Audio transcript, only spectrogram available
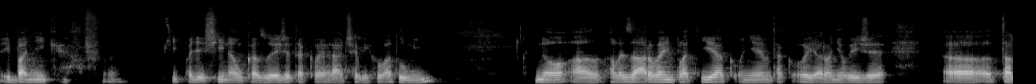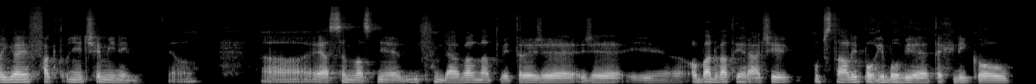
i Baník v případě Šína ukazuje, že takové hráče vychovat umí. No, a, ale zároveň platí jak o něm, tak o Jaroňovi, že uh, ta liga je fakt o něčem jiným. Jo? Já jsem vlastně dával na Twitter, že, že oba dva ty hráči obstáli pohybově, technikou,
